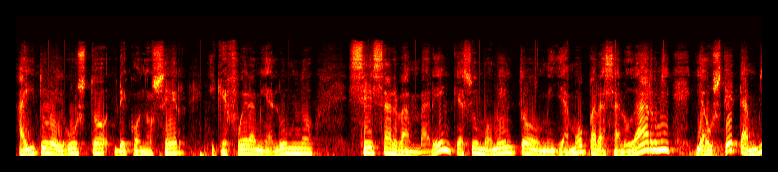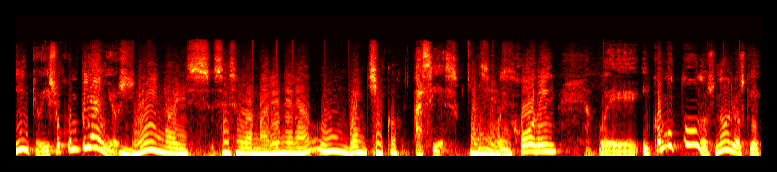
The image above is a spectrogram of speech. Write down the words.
Ahí tuve el gusto de conocer y que fuera mi alumno César Bambarén, que hace un momento me llamó para saludarme, y a usted también, que hoy es su cumpleaños. Bueno, y César Bambarén era un buen chico. Así es, un buen joven, eh, y como todos, ¿no? Los que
